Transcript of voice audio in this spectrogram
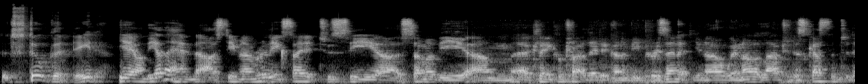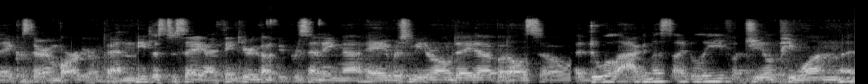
it's still good data. Yeah on the other hand uh, stephen i'm really excited to see uh, some of the um, uh, clinical trial data going to be presented. You know we're not allowed to discuss them today because they're embargoed. And needless to say i think you're going to be presenting uh, a resmetirom data but also a dual agonist i believe a glp-1 a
